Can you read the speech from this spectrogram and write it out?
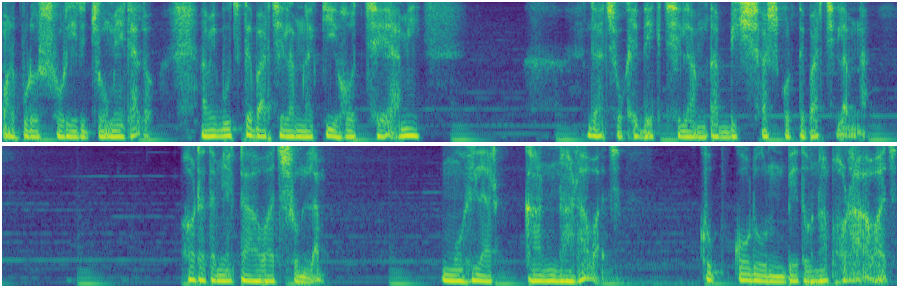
আমার পুরো শরীর জমে গেল। আমি বুঝতে পারছিলাম না কি হচ্ছে। আমি যা চোখে দেখছিলাম তা বিশ্বাস করতে পারছিলাম না। হঠাৎ আমি একটা আওয়াজ শুনলাম। মহিলার কান্নার আওয়াজ। খুব করুণ বেদনা ভরা আওয়াজ।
